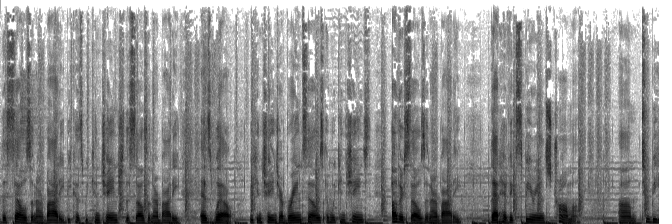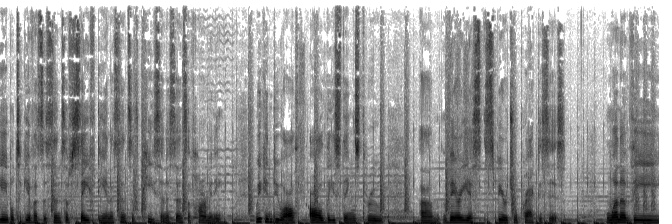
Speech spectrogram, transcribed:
the cells in our body because we can change the cells in our body as well. We can change our brain cells and we can change other cells in our body that have experienced trauma um, to be able to give us a sense of safety and a sense of peace and a sense of harmony. We can do all, all these things through um, various spiritual practices. One of the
